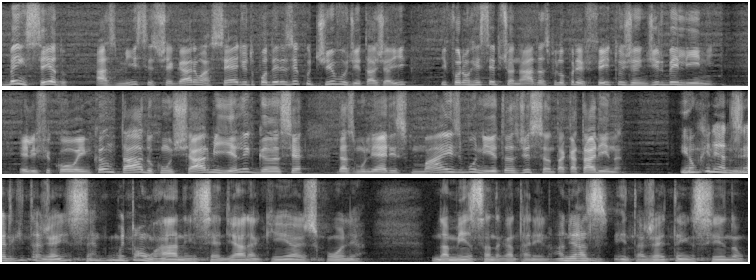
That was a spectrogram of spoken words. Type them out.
Bem cedo, as misses chegaram à sede do Poder Executivo de Itajaí e foram recepcionadas pelo prefeito Jandir Bellini. Ele ficou encantado com o charme e elegância das mulheres mais bonitas de Santa Catarina. Eu queria dizer que Itajaí se sente muito honrado em sediar aqui a escolha da Miss Santa Catarina. Aliás, Itajaí tem sido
